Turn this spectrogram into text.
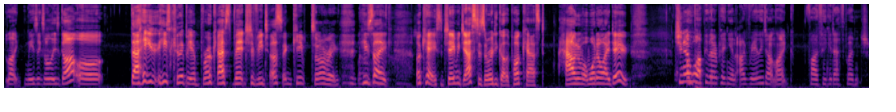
like music's all he's got, or that he he's gonna be a broke ass bitch if he doesn't keep touring. He's like, okay, so Jamey Jasta's already got the podcast. How do what do I do? Do you know what? unpopular opinion? I really don't like Five Finger Death Punch.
